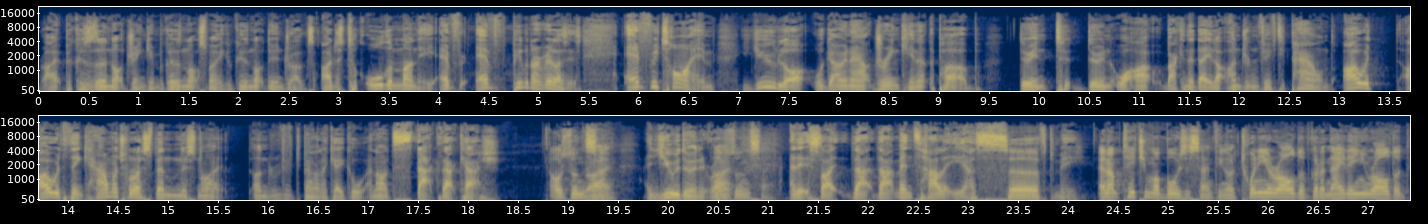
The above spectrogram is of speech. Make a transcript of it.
right? Because they're not drinking, because they're not smoking, because they're not doing drugs. I just took all the money. Every, every people don't realize this. Every time you lot were going out drinking at the pub, doing t- doing what I, back in the day like 150 pound, I would I would think how much would I spend on this night? 150 pound. Okay, cool. And I'd stack that cash I was doing the right? same. And you were doing it, right? I was doing the same. And it's like that that mentality has served me. And I'm teaching my boys the same thing. I've a 20 year old, I've got an 18 year old.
